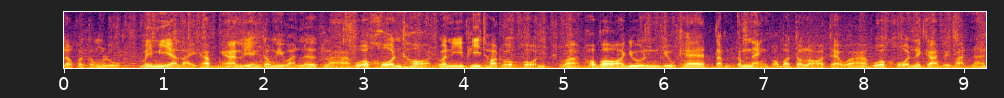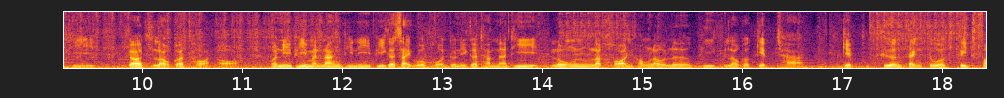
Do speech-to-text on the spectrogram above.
เราก็ต้องลุก ไม่มีอะไรครับ งานเลี้ยงต้องมีวันเลิกลา หัวโขนถอด วันนี้พี่ถอดหัวโขน ว่าพบอยู่อยู่แค่ตำตำแหน่งพบตรแต่ว่าหัวโขนในการปฏิบัติหน้าที่ ก็เราก็ถอดออก วันนี้พี่มานั่งที่นี่พี่ก็ใส่หัวโขนตัวนี้ก็ทำหน้าที่ลงละครของเราเลิกพี่เราก็เก็บฉากเก็บเครื่องแต่งตัวปิดไฟ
